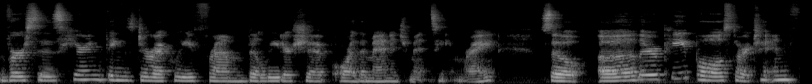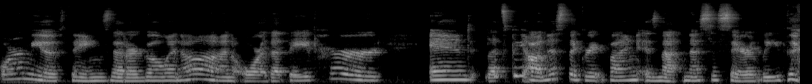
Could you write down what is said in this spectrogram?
versus hearing things directly from the leadership or the management team, right? So other people start to inform you of things that are going on or that they've heard. And let's be honest, the grapevine is not necessarily the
